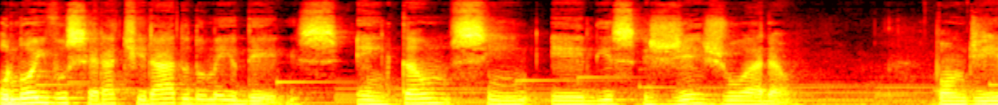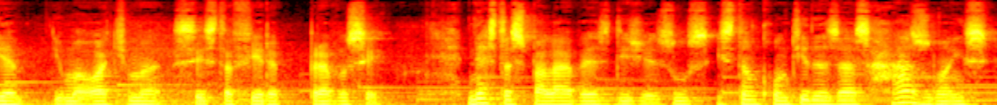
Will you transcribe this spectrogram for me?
o noivo será tirado do meio deles, então sim eles jejuarão. Bom dia e uma ótima sexta-feira para você. Nestas palavras de Jesus estão contidas as razões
